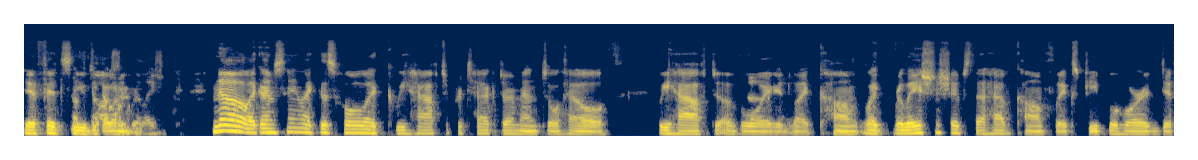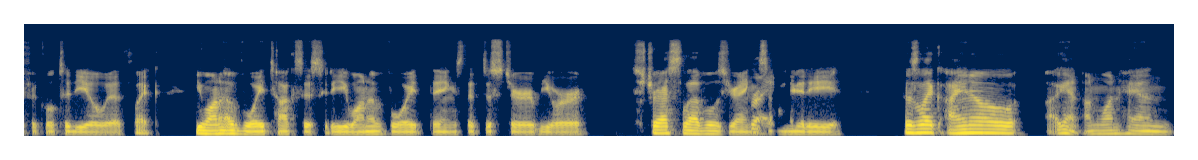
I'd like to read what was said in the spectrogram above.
If it's you do want to no, like I'm saying, like this whole like we have to protect our mental health. We have to avoid like com like relationships that have conflicts, people who are difficult to deal with. Like you want to avoid toxicity, you want to avoid things that disturb your stress levels, your anxiety. Because right. like I know again, on one hand,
